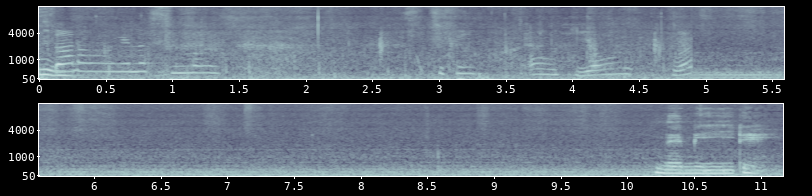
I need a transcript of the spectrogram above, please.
니. 사랑하기는 했지만 지금 어, 귀여워. 뭐야? 내 미래.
